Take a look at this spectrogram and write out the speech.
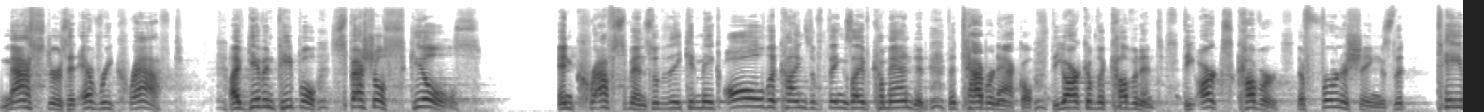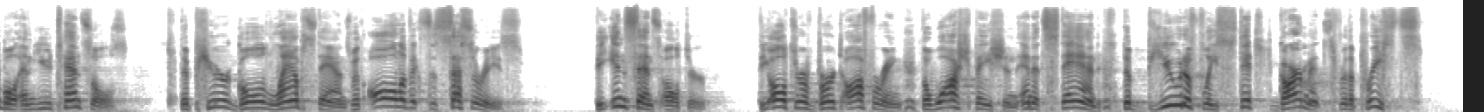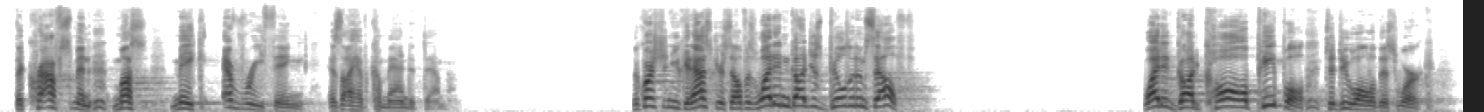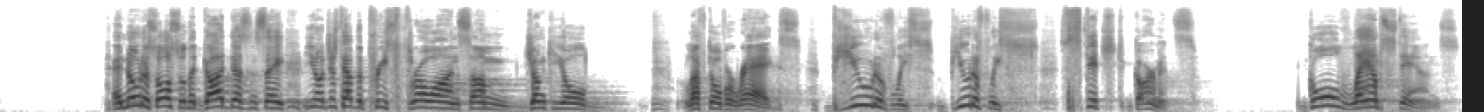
masters at every craft. I've given people special skills and craftsmen so that they can make all the kinds of things I've commanded the tabernacle, the Ark of the Covenant, the Ark's cover, the furnishings, the table and utensils the pure gold lampstands with all of its accessories, the incense altar, the altar of burnt offering, the wash basin and its stand, the beautifully stitched garments for the priests. The craftsmen must make everything as I have commanded them. The question you could ask yourself is why didn't God just build it himself? Why did God call people to do all of this work? And notice also that God doesn't say, you know, just have the priest throw on some junky old leftover rags. Beautifully, beautifully stitched garments, gold lampstands.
